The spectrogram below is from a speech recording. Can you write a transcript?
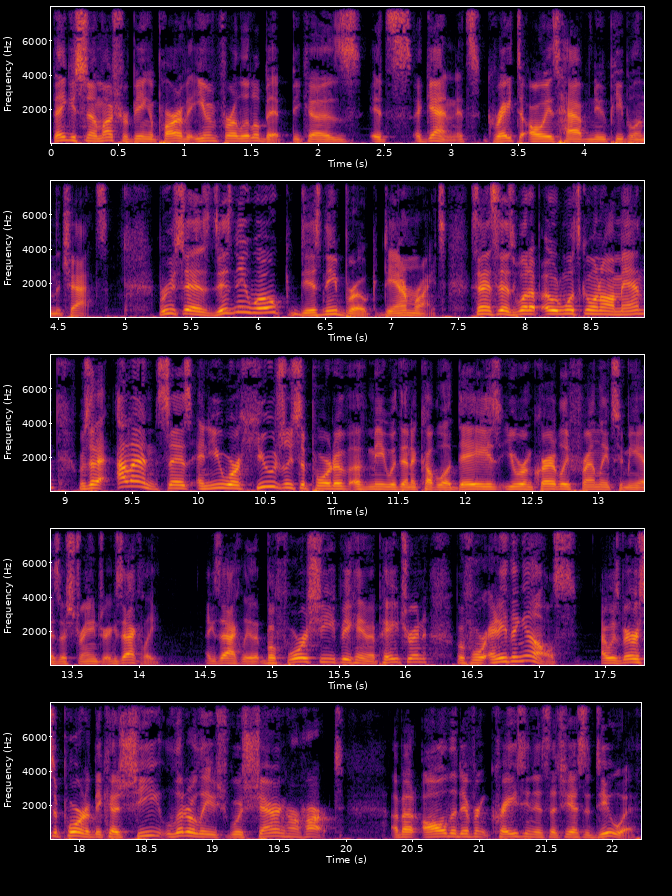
thank you so much for being a part of it, even for a little bit, because it's, again, it's great to always have new people in the chats. Bruce says, Disney woke, Disney broke. Damn right. Senna says, What up, Odin? What's going on, man? Rosetta Allen says, And you were hugely supportive of me within a couple of days. You were incredibly friendly to me as a stranger. Exactly. Exactly. Before she became a patron, before anything else, I was very supportive because she literally was sharing her heart about all the different craziness that she has to deal with.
